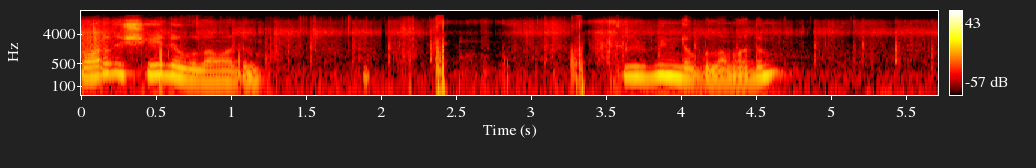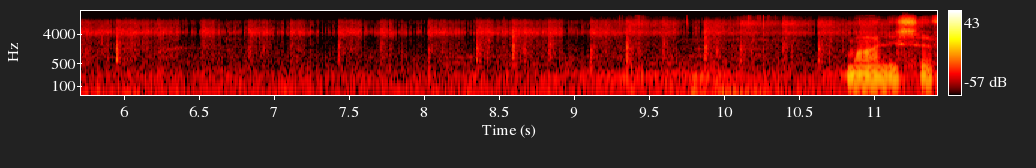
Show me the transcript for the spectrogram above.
Bu arada şey de bulamadım. Dürbün de bulamadım. Maalesef.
